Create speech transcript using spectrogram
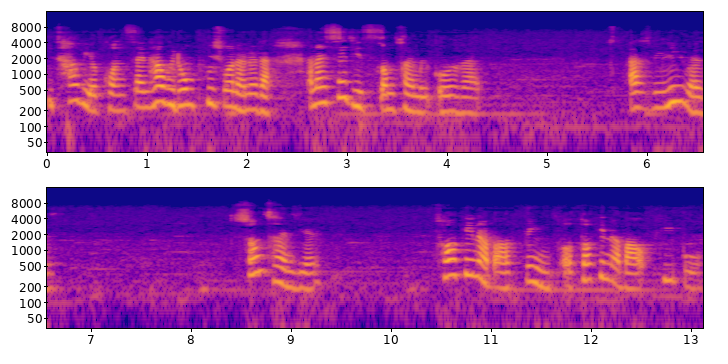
It's how we are concerned, how we don't push one another. And I said it some time ago that as believers, sometimes, yeah, talking about things or talking about people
